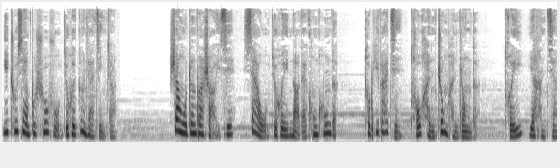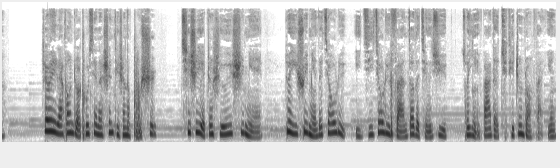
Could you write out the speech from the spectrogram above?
一出现不舒服就会更加紧张。上午症状少一些，下午就会脑袋空空的，头皮发紧，头很重很重的，腿也很僵。这位来访者出现的身体上的不适，其实也正是由于失眠。对于睡眠的焦虑以及焦虑烦躁的情绪所引发的躯体症状反应，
